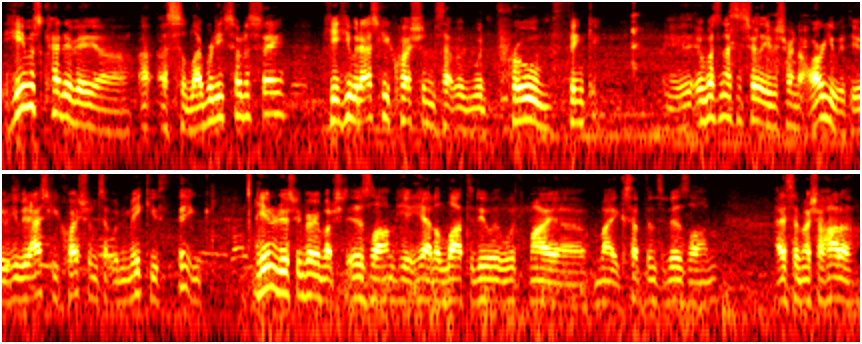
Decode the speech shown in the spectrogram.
he was kind of a, uh, a celebrity, so to say. He, he would ask you questions that would, would probe thinking. It wasn't necessarily he was trying to argue with you. He would ask you questions that would make you think. He introduced me very much to Islam. He, he had a lot to do with my, uh, my acceptance of Islam. I said my shahada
